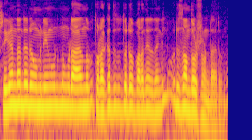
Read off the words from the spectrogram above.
ശ്രീകണ്ഠന്റെ നോമിനിയും കൊണ്ടും കൂടെ ആണെന്ന് തുടക്കത്തിൽ തൊട്ട് പറഞ്ഞിരുന്നെങ്കിൽ ഒരു സന്തോഷം ഉണ്ടായിരുന്നു.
